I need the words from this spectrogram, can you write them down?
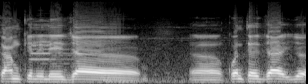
काम केलेले ज्या कोणत्या ज्या य-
